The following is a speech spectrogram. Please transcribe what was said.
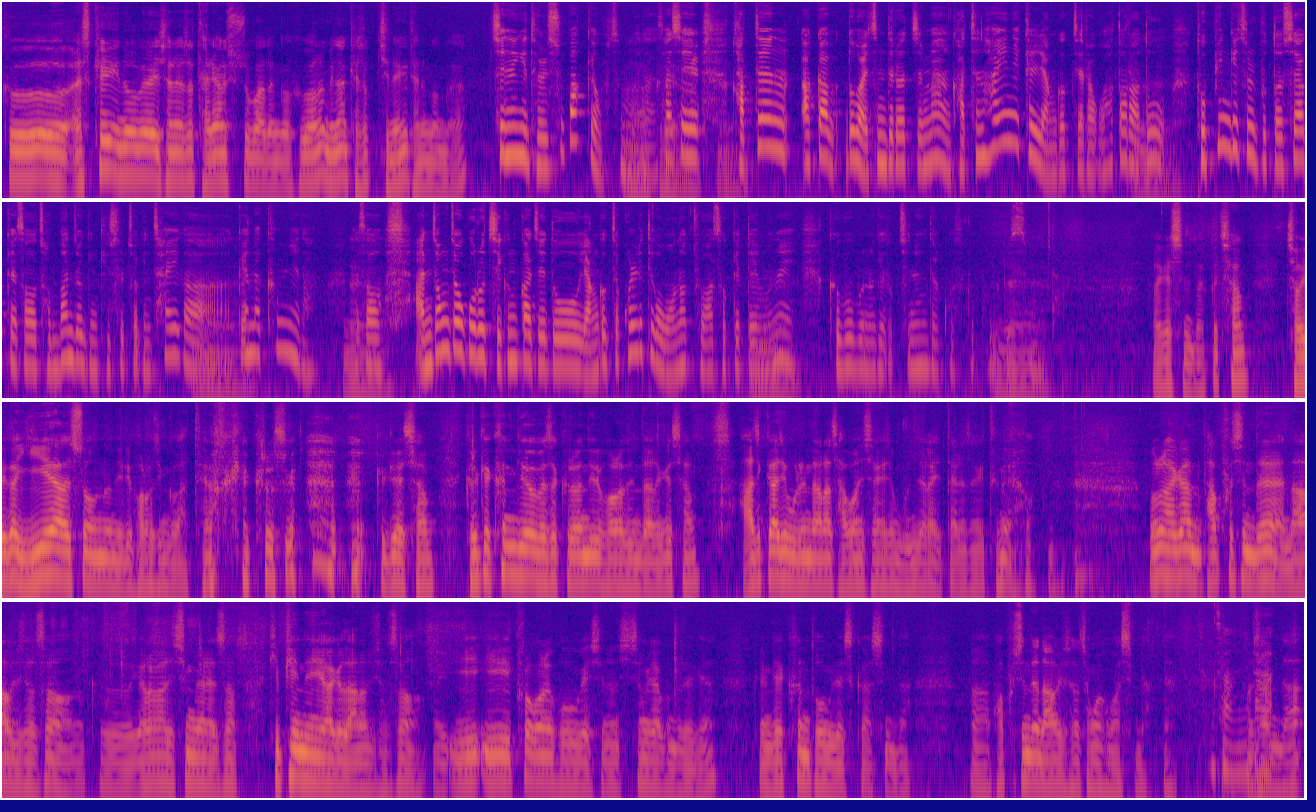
그 SK 이노베이션에서 대량 수주 받은 거 그거는 그냥 계속 진행이 되는 건가요? 진행이 될 수밖에 없습니다. 아? 사실 네. 같은 아까도 말씀드렸지만 같은 하이니켈 양극재라고 하더라도 네. 도핑 기술부터 시작해서 전반적인 기술적인 차이가 네. 꽤나 큽니다. 네. 그래서 안정적으로 지금까지도 양극재 quality가 워낙 좋았었기 때문에 네. 그 부분은 계속 진행될 것으로 보이고 네. 있습니다. 알겠습니다. 그 참 저희가 이해할 수 없는 일이 벌어진 것 같아요. 그럴 수가 그게 참 그렇게 큰 기업에서 그런 일이 벌어진다는 게 참 아직까지 우리나라 자본시장에 좀 문제가 있다 이런 생각이 드네요. 오늘 하여간 바쁘신데 나와주셔서 그 여러 가지 측면에서 깊이 있는 이야기를 나눠주셔서 이, 이 프로그램을 보고 계시는 시청자분들에게 굉장히 큰 도움이 됐을 것 같습니다. 아, 바쁘신데 나와주셔서 정말 고맙습니다. 네, 감사합니다. 감사합니다.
